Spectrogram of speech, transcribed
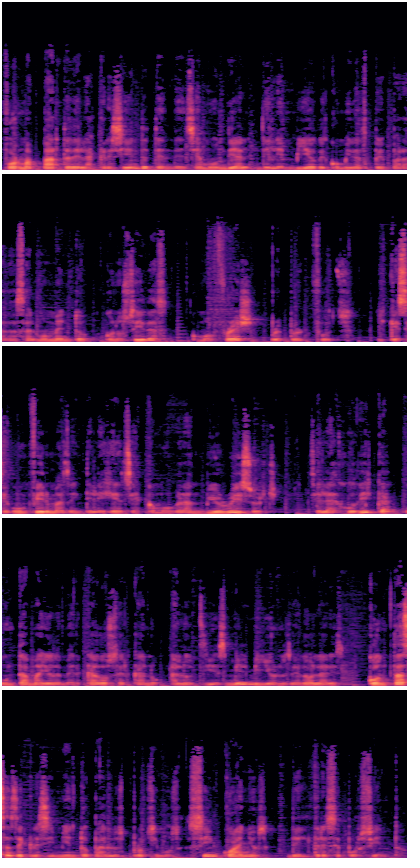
forma parte de la creciente tendencia mundial del envío de comidas preparadas al momento, conocidas como Fresh Prepared Foods, y que según firmas de inteligencia como Grand View Research se le adjudica un tamaño de mercado cercano a los 10 mil millones de dólares, con tasas de crecimiento para los próximos 5 años del 13%.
